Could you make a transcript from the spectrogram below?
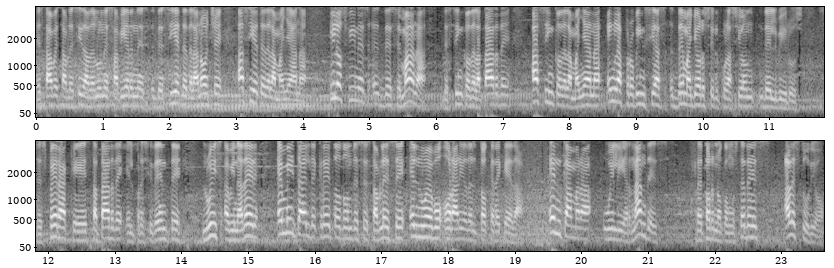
estaba establecida de lunes a viernes de 7 de la noche a 7 de la mañana y los fines de semana de 5 de la tarde a 5 de la mañana en las provincias de mayor circulación del virus. Se espera que esta tarde el presidente Luis Abinader emita el decreto donde se establece el nuevo horario del toque de queda. En cámara, Willy Hernández. Retorno con ustedes al estudio.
